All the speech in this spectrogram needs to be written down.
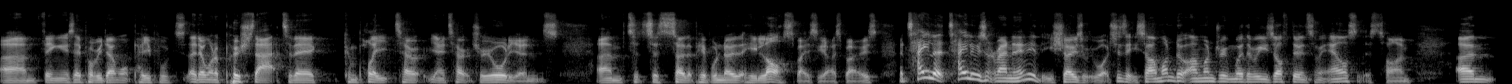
um, thing is they probably don't want people. To, they don't want to push that to their complete ter- you know territory audience um, to, to, so that people know that he lost basically I suppose and Taylor Taylor isn't around in any of these shows that we watch is he so I'm wonder I'm wondering whether he's off doing something else at this time um,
